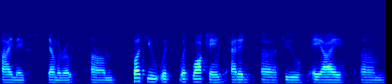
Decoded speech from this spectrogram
AI makes down the road. Um, plus, you with with blockchain added uh, to AI um,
